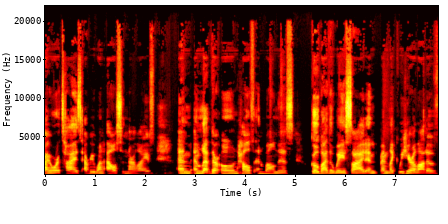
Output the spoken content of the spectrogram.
prioritize everyone else in their life and and let their own health and wellness go by the wayside and and like we hear a lot of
